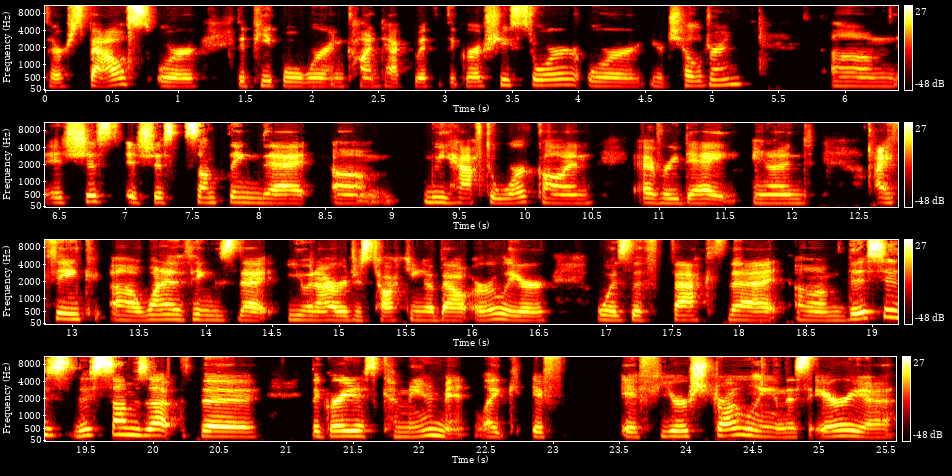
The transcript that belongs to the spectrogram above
their spouse or the people we're in contact with at the grocery store or your children. Um, it's just it's just something that um, we have to work on every day. And I think uh, one of the things that you and I were just talking about earlier was the fact that um, this is this sums up the the greatest commandment. Like if if you're struggling in this area,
